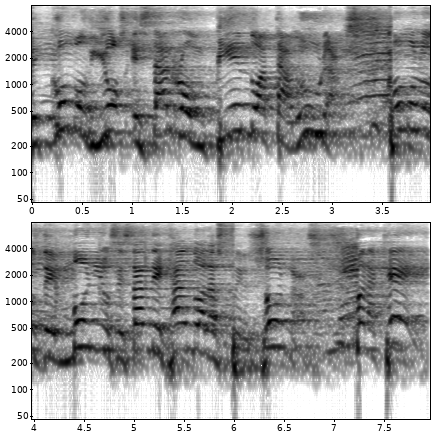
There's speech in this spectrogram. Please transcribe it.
de cómo Dios está rompiendo ataduras, cómo los demonios están dejando a las personas. ¿Para qué?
